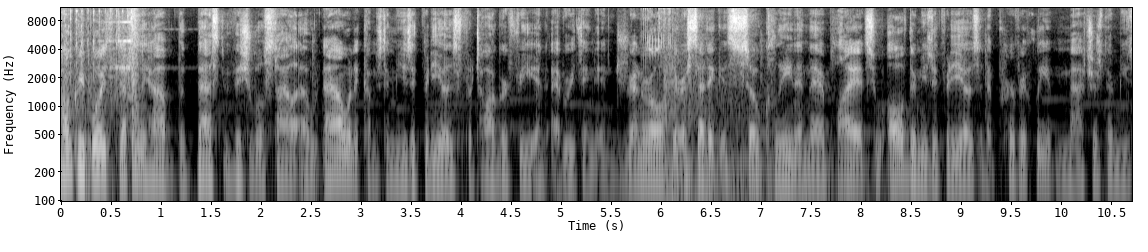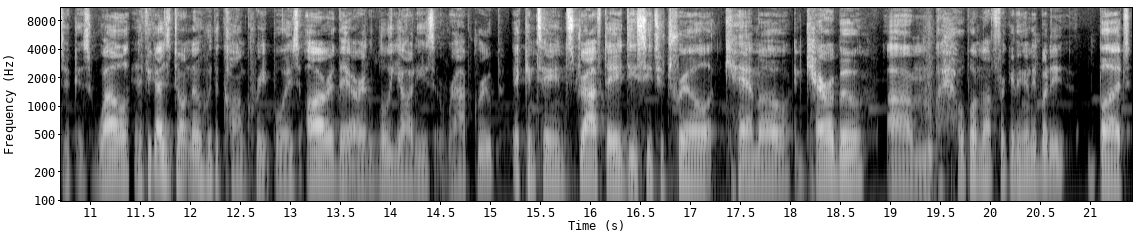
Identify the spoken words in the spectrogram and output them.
Concrete Boys definitely have the best visual style out now when it comes to music videos, photography, and everything in general. Their aesthetic is so clean and they apply it to all of their music videos and it perfectly matches their music as well. And if you guys don't know who the Concrete Boys are, they are Lil Yachty's rap group. It contains Draft Day, DC2 Trill, Camo, and Karrahbooo. Um, I hope I'm not forgetting anybody, but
